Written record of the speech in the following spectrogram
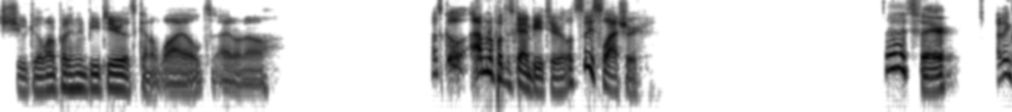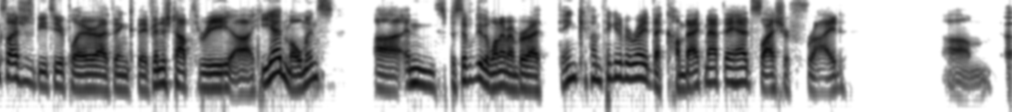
shoot, do I want to put him in B tier? That's kind of wild. I don't know. Let's go. I'm gonna put this guy in B tier. Let's say Slasher. That's fair. I think Slash Slasher's a B tier player. I think they finished top three. Uh, he had moments, uh, and specifically the one I remember. I think if I'm thinking of it right, that comeback map they had, Slasher fried. Um, Uh,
